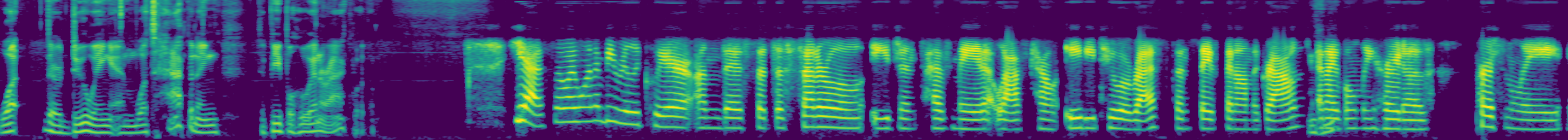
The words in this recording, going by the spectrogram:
what they're doing and what's happening to people who interact with them. Yeah, so I want to be really clear on this that the federal agents have made at last count 82 arrests since they've been on the ground, Mhm. and I've only heard of personally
